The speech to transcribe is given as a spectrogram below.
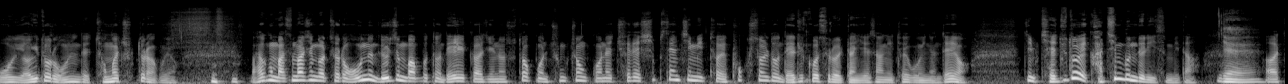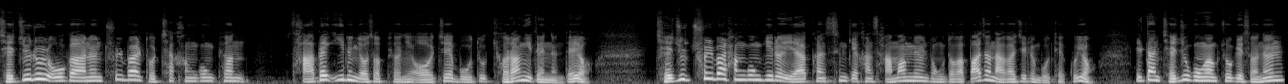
오, 여의도로 오는데 정말 춥더라고요. 방금 말씀하신 것처럼 오늘 늦은 밤부터 내일까지는 수도권 충청권에 최대 10cm의 폭설도 내릴 것으로 일단 예상이 되고 있는데요. 지금 제주도에 갇힌 분들이 있습니다. 예. 어, 제주를 오가는 출발 도착 항공편 476편이 어제 모두 결항이 됐는데요. 제주 출발 항공기를 예약한 승객 한 4만 명 정도가 빠져나가지를 못했고요. 일단 제주공항 쪽에서는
